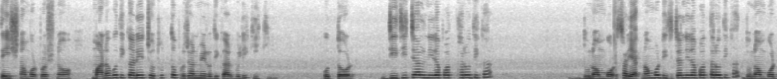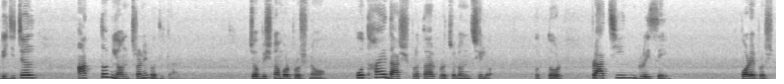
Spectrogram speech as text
তেইশ নম্বর প্রশ্ন মানবাধিকারের চতুর্থ প্রজন্মের অধিকারগুলি কী কী? উত্তর, ডিজিটাল নিরাপত্তার অধিকার। দু নম্বর সরি এক নম্বর ডিজিটাল নিরাপত্তার অধিকার। দু নম্বর ডিজিটাল আত্মনিয়ন্ত্রণের অধিকার। চব্বিশ নম্বর প্রশ্ন, কোথায় দাসপ্রথার প্রচলন ছিল? উত্তর, প্রাচীন গ্রিসে। পরের প্রশ্ন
